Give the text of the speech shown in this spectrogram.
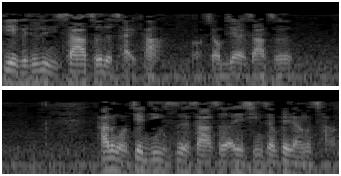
第二个就是你刹车的踩踏啊，像我们现在刹车，它那种渐进式的刹车，而且行程非常的长。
